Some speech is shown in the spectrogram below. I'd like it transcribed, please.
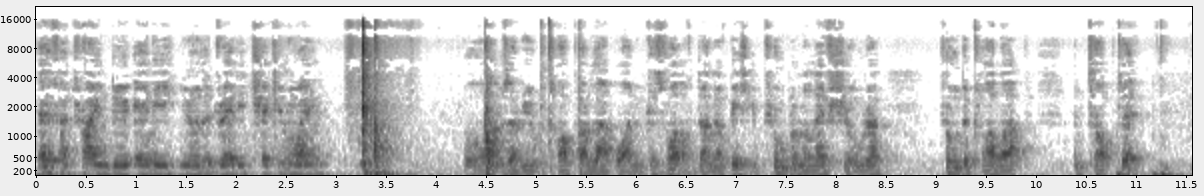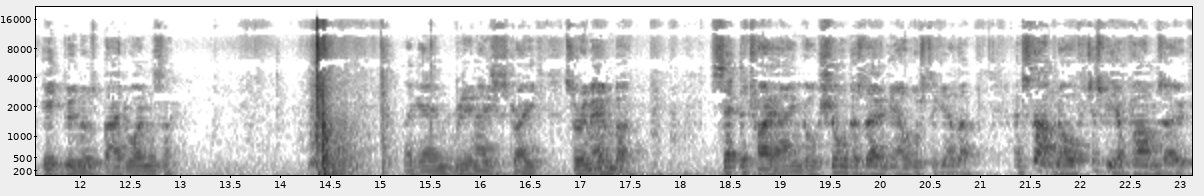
If I try and do any, you know, the dreaded chicken wing, well, that was a real topper, that one, because what I've done, I've basically pulled on my left shoulder, pulled the club up and topped it. Hate doing those bad ones. Again, really nice strike. So remember, set the triangle, shoulders down, elbows together, and starting off, just with your palms out,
